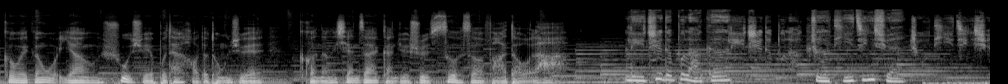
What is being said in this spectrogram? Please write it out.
各位跟我一样数学不太好的同学，可能现在感觉是瑟瑟发抖啦。理智的不老歌，理智的不老歌，主题精选，主题精选。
